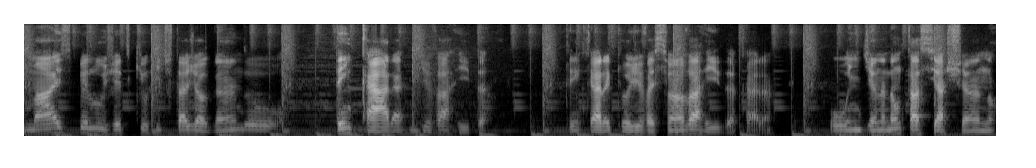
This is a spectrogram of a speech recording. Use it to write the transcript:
Mas pelo jeito que o Hit está jogando, tem cara de varrida. Tem cara que hoje vai ser uma varrida, cara. O Indiana não tá se achando.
